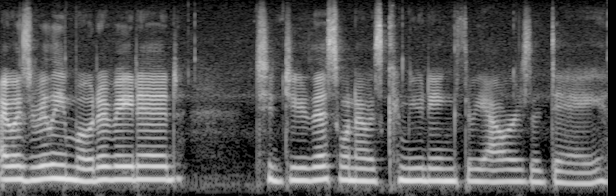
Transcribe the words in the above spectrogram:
I was really motivated to do this when I was commuting three hours a day.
